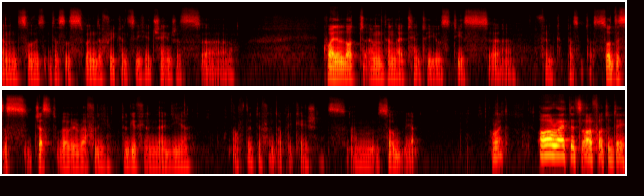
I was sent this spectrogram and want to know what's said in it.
um, so this is when the frequency here changes uh, quite a lot, um, then I tend to use these uh, film capacitors. So this is just very roughly to give you an idea of the different applications. Um, so yeah, all right. All right, that's all for today.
